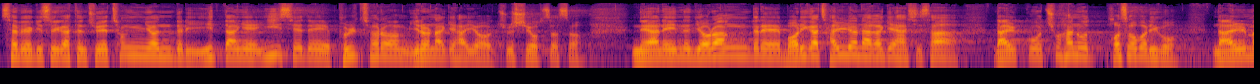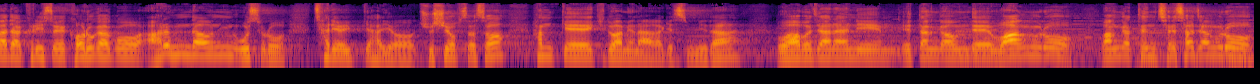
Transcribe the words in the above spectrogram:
새벽 이슬 같은 주의 청년들이 이 땅에 이 세대의 불처럼 일어나게 하여 주시옵소서. 내 안에 있는 열왕들의 머리가 잘려 나가게 하시사 낡고 추한 옷 벗어버리고 날마다 그리스도의 거룩하고 아름다운 옷으로 차려입게 하여 주시옵소서 함께 기도하며 나아가겠습니다. 오 아버지 하나님 이 땅 가운데 왕으로 왕 같은 제사장으로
